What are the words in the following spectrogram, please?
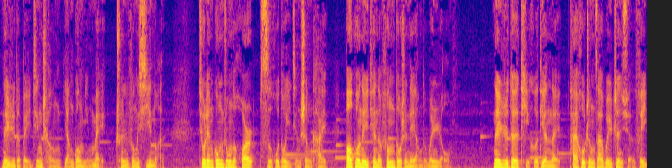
那日的北京城阳光明媚，春风煦暖。就连宫中的花儿似乎都已经盛开，包括那天的风都是那样的温柔。那日的体和殿内，太后正在为朕选妃。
